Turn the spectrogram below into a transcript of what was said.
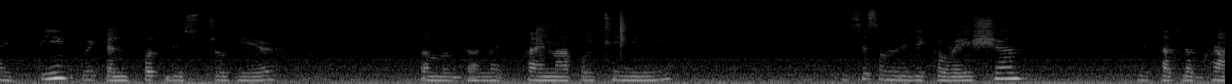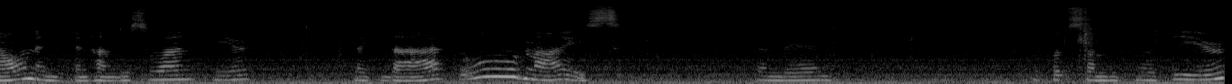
I think we can put this to here. Some of the like pineapple thingy. This is only decoration. You cut the crown and you can have this one here like that. Oh nice. And then you put some more here.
